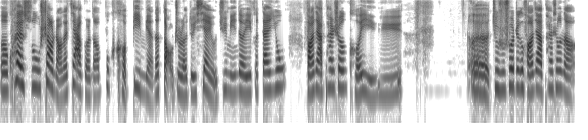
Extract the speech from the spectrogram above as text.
呃，快速上涨的价格呢，不可避免的导致了对现有居民的一个担忧。房价攀升可以与呃，就是说这个房价攀升呢，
